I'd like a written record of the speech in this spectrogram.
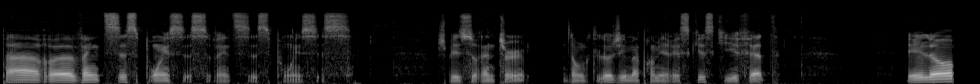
par 26.6. 26.6. Je pèse sur Enter. Donc là, j'ai ma première esquisse qui est faite. Et là,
